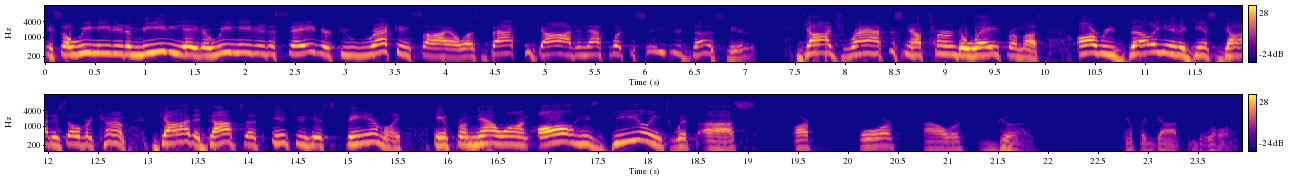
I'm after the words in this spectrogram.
And so we needed a mediator, we needed a Savior to reconcile us back to God, and that's what the Savior does here. God's wrath is now turned away from us. Our rebellion against God is overcome. God adopts us into his family. And from now on, all his dealings with us are for our good and for God's glory.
